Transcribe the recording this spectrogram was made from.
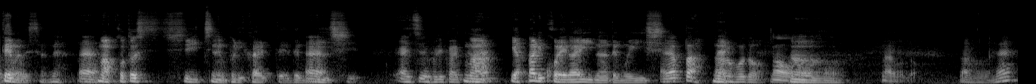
テーマですよね、ええ。まあ今年1年振り返ってでもいいし、え一年振り返ってね。まあやっぱりこれがいいなでもいいし。あやっぱ。なるほど。なるほなるほどね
